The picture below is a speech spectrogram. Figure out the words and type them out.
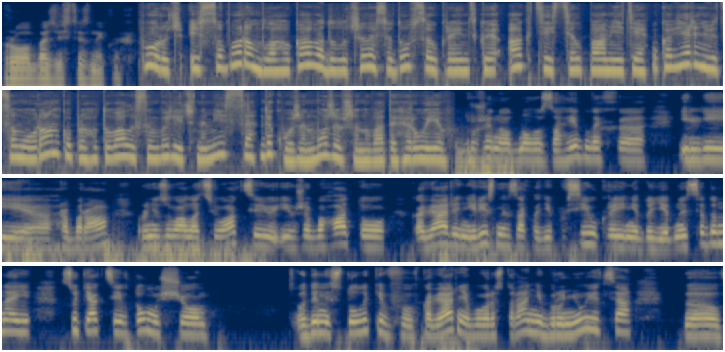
про безвісти зниклих. Поруч із собором Благокава долучилася до всеукраїнської акції Стіл пам'яті. У кав'ярні від самого ранку приготували символічне місце, де кожен може вшанувати героїв. Дружина одного з загиблих е, Іллі Грабара організувала цю акцію, і вже багато кав'ярень і різних закладів по всій Україні доєднуються до неї. Суть акції в тому, що один із столиків в кав'ярні або в ресторані бронюється е, в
